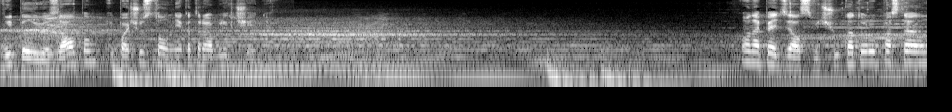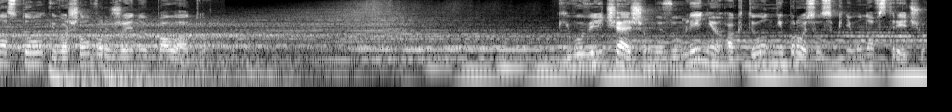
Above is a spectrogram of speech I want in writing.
выпил ее залпом и почувствовал некоторое облегчение. Он опять взял свечу, которую поставил на стол, и вошел в оружейную палату. К его величайшему изумлению Актеон не бросился к нему навстречу.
